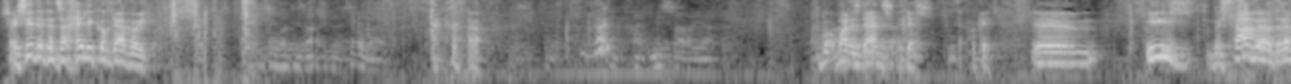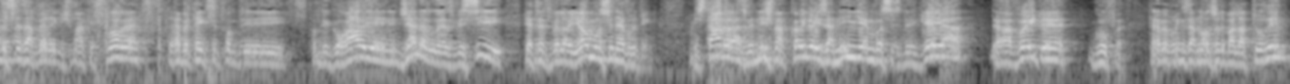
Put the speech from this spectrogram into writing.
So I say that it's a chelik of the Avoide. What, is the answer? Yes. Okay. Um, is Mestaver, the Rebbe says a very geschmack Esfore, the Rebbe takes it from the, from the Goralia and in general, as we see, that it's velo yomus and everything. Mestaver, as v'nishma koilo is an inyan, was is negeya, der avoide gufe. The Rebbe brings down also the Baal HaTurim,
